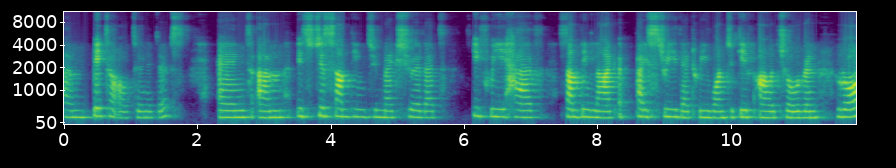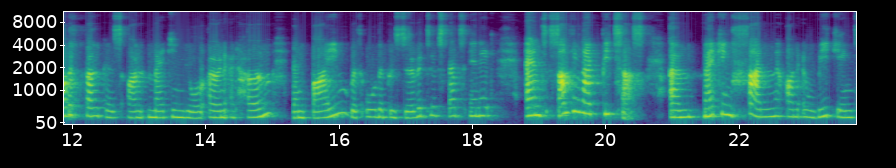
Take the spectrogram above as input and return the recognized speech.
um, better alternatives. And um, it's just something to make sure that if we have something like a pastry that we want to give our children, rather focus on making your own at home than buying with all the preservatives that's in it. And something like pizzas, um, making fun on a weekend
